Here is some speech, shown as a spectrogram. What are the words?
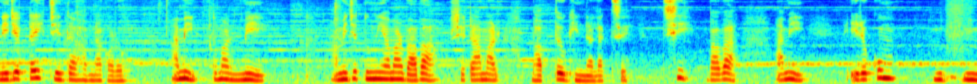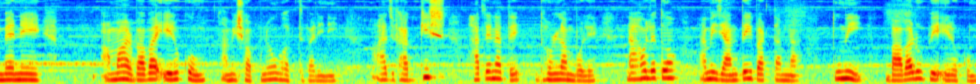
নিজেরটাই চিন্তা ভাবনা করো। আমি তোমার মেয়ে। আমি যে তুমি আমার বাবা, সেটা আমার ভাবতেও ঘৃণা লাগছে। ছি, বাবা, আমি এরকম মানে আমার বাবা এরকম আমি স্বপ্নেও ভাবতে পারিনি। আজ ভাগ্যিস হাতে নাতে ধরলাম বলে। না হলে তো আমি জানতেই পারতাম না তুমি বাবা রূপে এরকম।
